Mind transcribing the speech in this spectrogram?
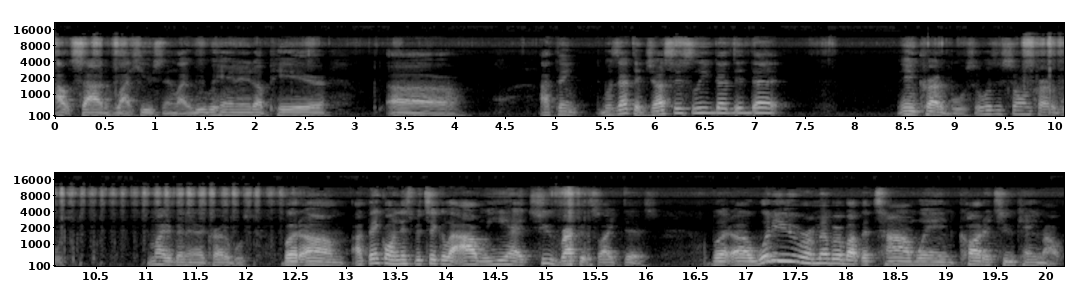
outside of like Houston. Like we were hearing it up here. Uh I think was that the Justice League that did that? Incredibles. Or was it so Incredibles? It might have been in Incredibles. But um I think on this particular album he had two records like this. But uh what do you remember about the time when Carter 2 came out?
